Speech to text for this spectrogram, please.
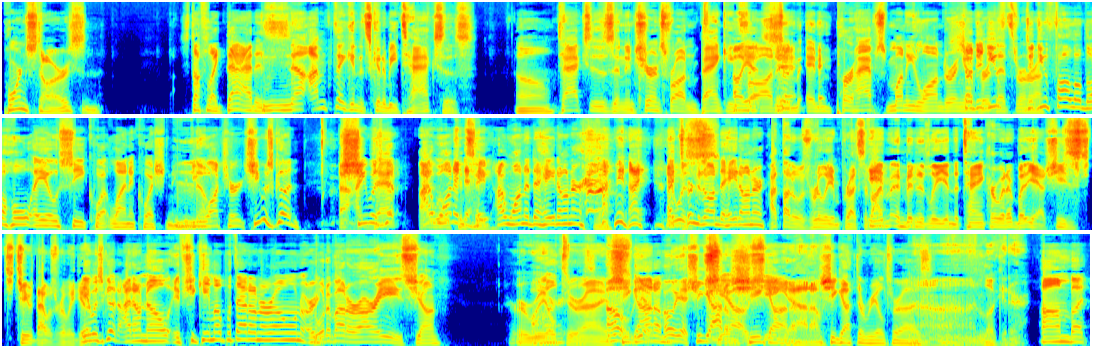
porn stars and stuff like that, is No, I'm thinking it's going to be taxes. Oh. Taxes and insurance fraud and banking Oh, yeah. fraud So- and, and perhaps money laundering. So I've did heard you that thrown did around. you follow the whole AOC que- line of questioning? Did you watch her? She was good. She Uh, was that good. I I, will wanted to hate. I wanted to hate on her. I mean, I, I was- turned it on to hate on her. I thought it was really impressive. It- I'm admittedly in the tank or whatever, but yeah, she's she, that was really good. It was good. I don't know if she came up with that on her own or What about her REs, Sean? Her realtor eyes. Oh, she got yeah. him. Oh, yeah, she got him. She, She got, got him. him. She got the realtor eyes. Ah, look at her. Um, but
